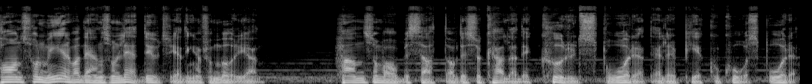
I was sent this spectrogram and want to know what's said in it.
Hans Holmér var den som ledde utredningen från början. Han som var besatt av det så kallade kurdspåret eller PKK-spåret.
